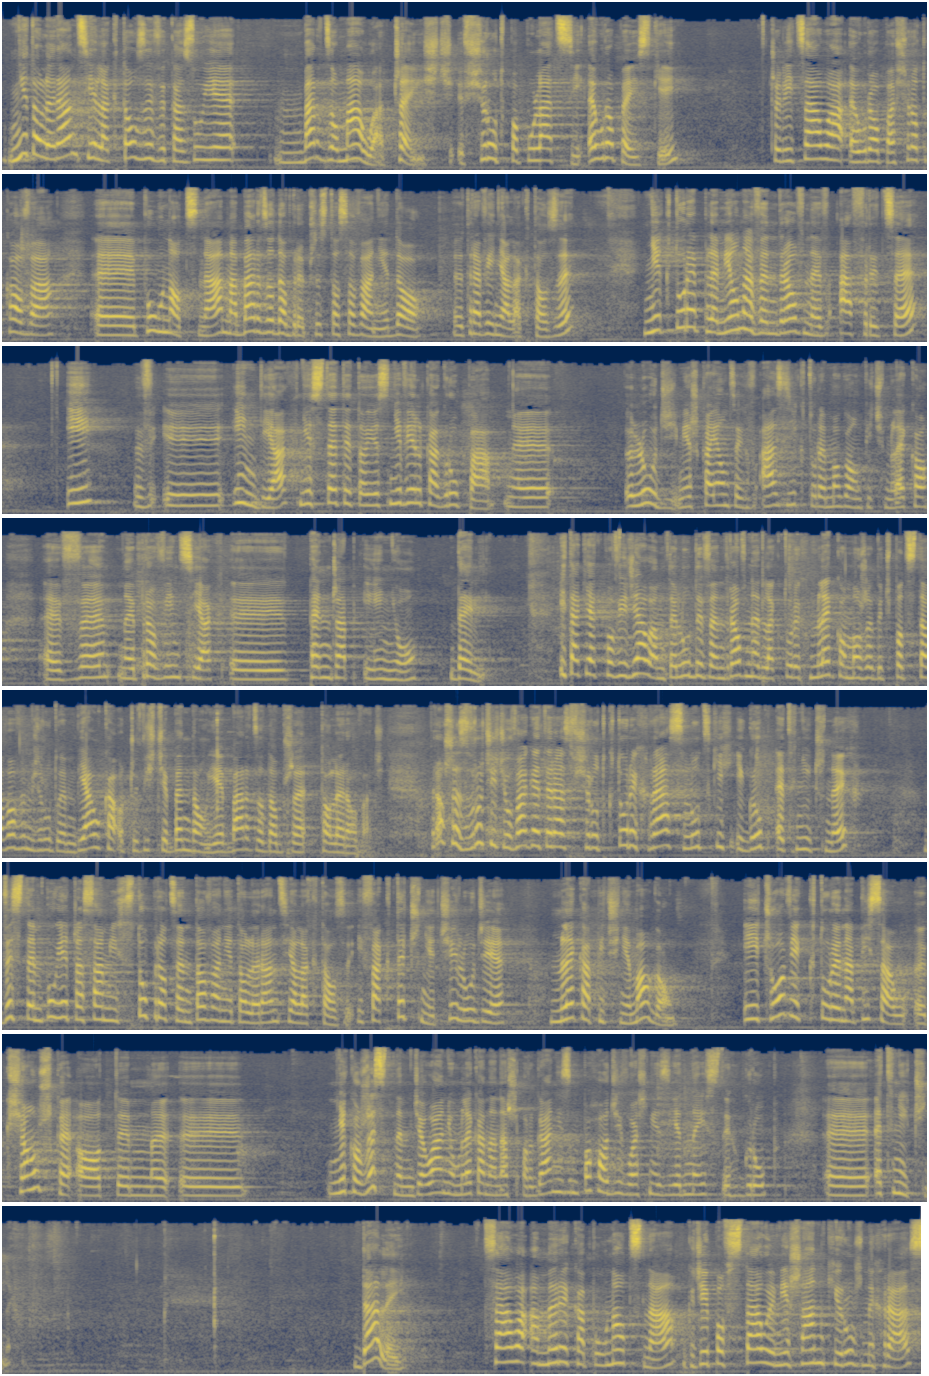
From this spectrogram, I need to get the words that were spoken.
Nietolerancję laktozy wykazuje bardzo mała część wśród populacji europejskiej, czyli cała Europa Środkowa, e, Północna ma bardzo dobre przystosowanie do e, trawienia laktozy. Niektóre plemiona wędrowne w Afryce i w y, Indiach, niestety to jest niewielka grupa ludzi mieszkających w Azji, które mogą pić mleko w prowincjach Pendżab i New Delhi. I tak jak powiedziałam, te ludy wędrowne, dla których mleko może być podstawowym źródłem białka, oczywiście będą je bardzo dobrze tolerować. Proszę zwrócić uwagę teraz, wśród których ras ludzkich i grup etnicznych występuje czasami stuprocentowa nietolerancja laktozy i faktycznie ci ludzie mleka pić nie mogą. I człowiek, który napisał y, książkę o tym yy, niekorzystnym działaniu mleka na nasz organizm, pochodzi właśnie z jednej z tych grup yy, etnicznych. Dalej, cała Ameryka Północna, gdzie powstały mieszanki różnych ras,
